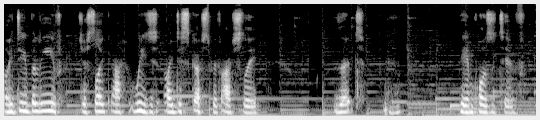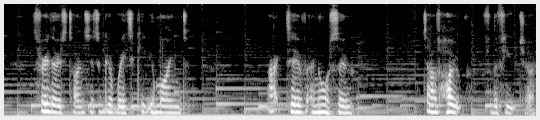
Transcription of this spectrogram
I do believe, just like uh, we I discussed with Ashley, that being positive through those times is a good way to keep your mind active and also to have hope for the future.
